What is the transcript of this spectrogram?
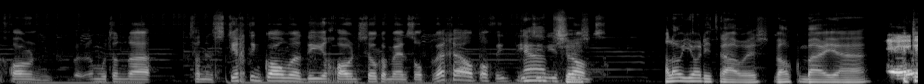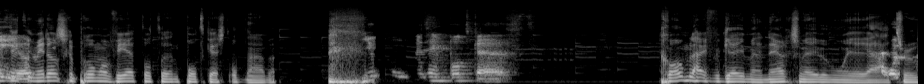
gewoon, er moet een, eh, van een stichting komen die gewoon zulke mensen op weg helpt of iets, Ja, in die trant. Hallo Jordi trouwens, welkom bij... eh, Hey, ik heb dit inmiddels gepromoveerd tot een podcastopname. YouTube is een podcast. Gewoon blijven gamen en nergens mee bemoeien. Ja, true.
